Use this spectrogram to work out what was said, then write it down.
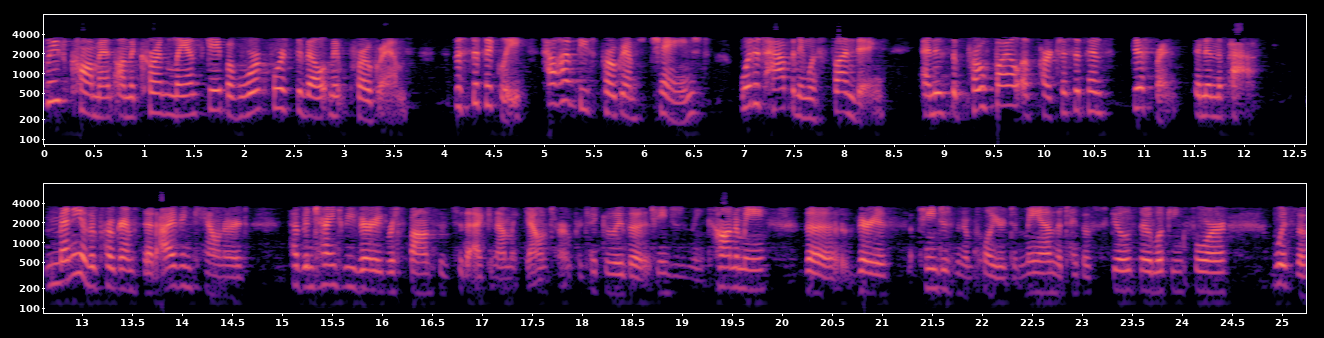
please comment on the current landscape of workforce development programs. Specifically, how have these programs changed? What is happening with funding? And is the profile of participants different than in the past? Many of the programs that I've encountered have been trying to be very responsive to the economic downturn, particularly the changes in the economy, the various changes in employer demand, the type of skills they're looking for, with the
